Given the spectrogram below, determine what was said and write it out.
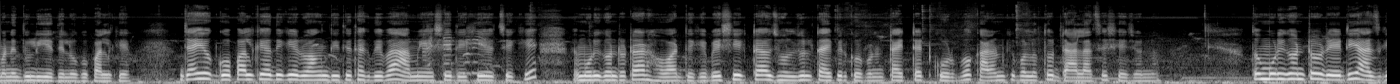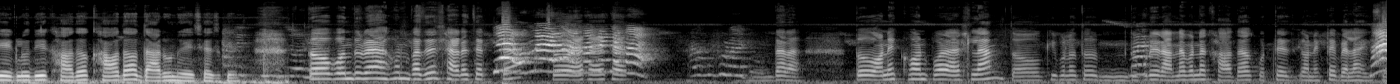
মানে দুলিয়ে দিল গোপালকে। যাই হোক, গোপালকে ওদিকে রং দিতে থাক দেবা। আমি এসে দেখি হচ্ছে কি, মুড়িঘণ্টটা আর হওয়ার দিকে। বেশি একটা ঝোলঝোল টাইপের করব না, টাইট টাইট করব। কারণ কি বলতো ডাল আছে সেই জন্য। তো মুড়িঘণ্ট রেডি আজকে এগুলো দিয়ে খাওয়া দাওয়া। খাওয়া দাওয়া দারুণ হয়েছে আজকে। তো বন্ধুরা, এখন বাজে সাড়ে চারটা। তো একা একা দাঁড়া। তো অনেকক্ষণ পর আসলাম। তো কি বলতো, দুপুরে রান্না বান্না খাওয়া দাওয়া করতে আজকে অনেকটাই বেলা হয়েছে।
